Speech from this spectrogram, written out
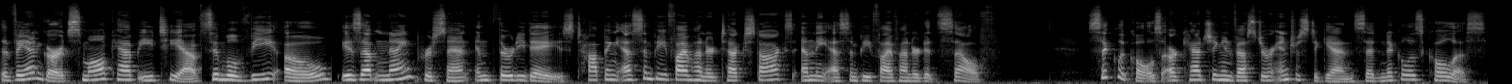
The Vanguard Small Cap ETF, symbol VO, is up 9% in 30 days, topping S&P 500 tech stocks and the S&P 500 itself. Cyclicals are catching investor interest again, said Nicholas Colas,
